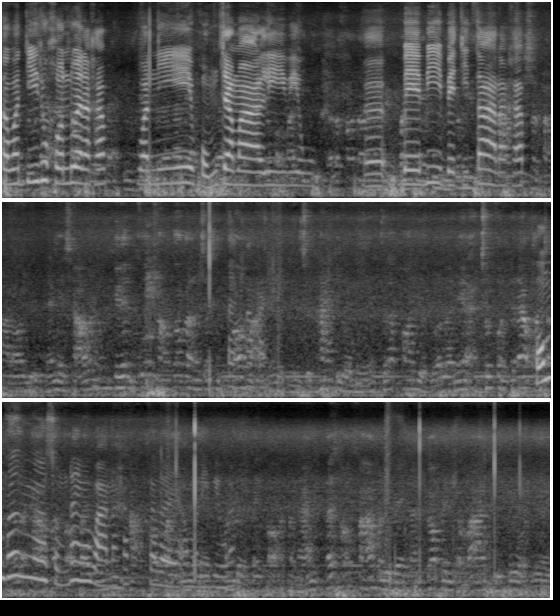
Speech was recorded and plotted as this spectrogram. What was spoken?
สวัสดีทุกคนด้วยนะครับ วันนี้ผมจะมารีวิวเอ่อเบบี้เบจิต้านะครับ ในเช้าวันรุ่งขึ้นพวกเขาก็กำลังจะถึงเป้าหมายใน1.5กิโลเมตรและพอหยุดรถแล้วเนี่ยทุกคนก็ได้ออกาผมเพิ่งสมได้เมื่อวานนะครับ ก็เลยเอามารีวิวนะเดินไปต่อเท่านั้น และท้องฟ้าบริเวณนั้นก็เป็นแบบว่าคือทั้งหมดเลย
